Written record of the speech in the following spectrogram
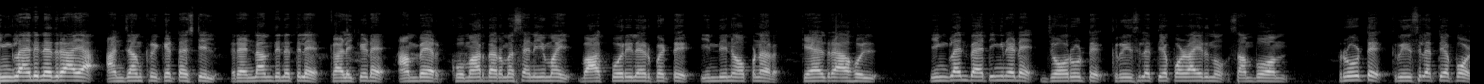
ഇംഗ്ലണ്ടിനെതിരായ അഞ്ചാം ക്രിക്കറ്റ് ടെസ്റ്റിൽ രണ്ടാം ദിനത്തിലെ കളിക്കിടെ അമ്പയർ കുമാർ ധർമ്മസേനയുമായി വാക്പോരിലേർപ്പെട്ട് Indian opener K L Rahul. England ബാറ്റിംഗിനിടെ ജോ റൂട്ട് ക്രീസിലെത്തിയപ്പോഴായിരുന്നു സംഭവം. റൂട്ട് ക്രീസിലെത്തിയപ്പോൾ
